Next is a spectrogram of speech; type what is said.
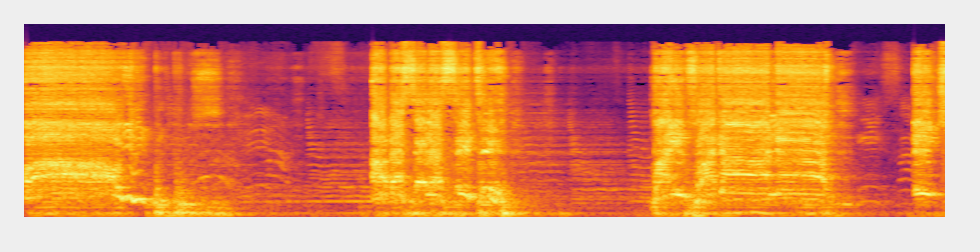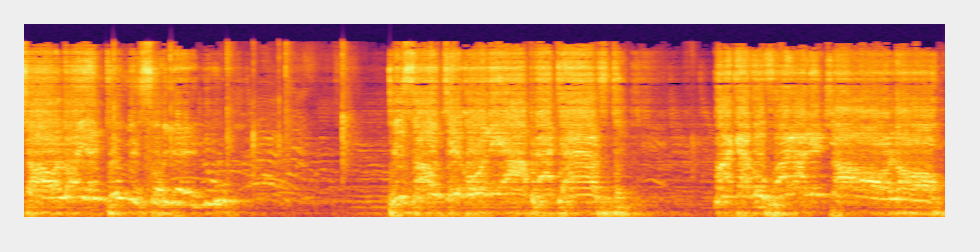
Oh ye peoples. Abesele sithi mayivakale injolo yendumiso yenu ndizawuthi kuni apha teft make kuvakale injolo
